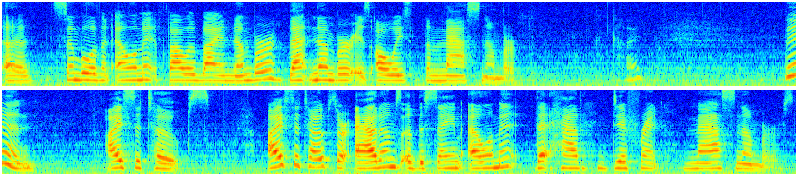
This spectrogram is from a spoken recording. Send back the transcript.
a symbol of an element followed by a number, that number is always the mass number. Okay. Then, isotopes. Isotopes are atoms of the same element that have different mass numbers.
